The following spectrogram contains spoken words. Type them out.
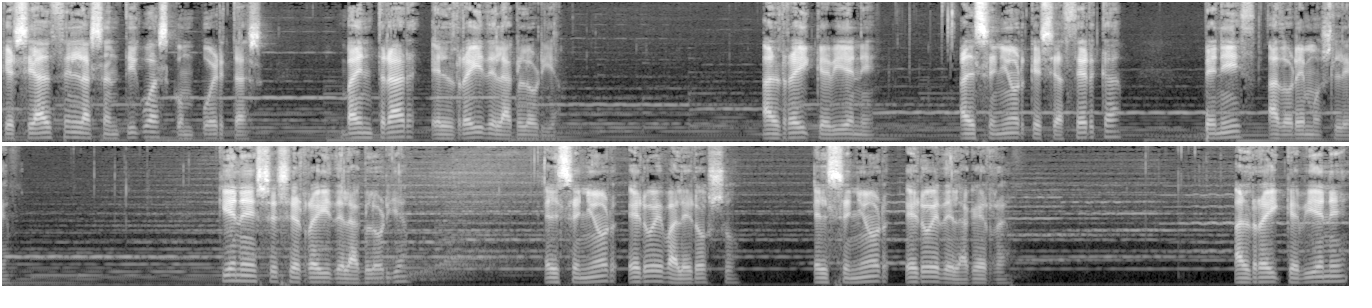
que se alcen las antiguas compuertas, va a entrar el Rey de la Gloria. Al Rey que viene, al Señor que se acerca, venid, adorémosle. ¿Quién es ese Rey de la Gloria? El Señor héroe valeroso, el Señor héroe de la guerra. Al Rey que viene,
